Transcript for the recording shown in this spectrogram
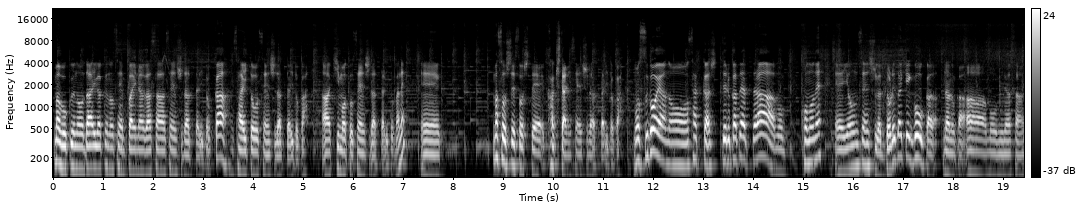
まあ、僕の大学の先輩長澤選手だったりとか斉藤選手だったりとかあ木本選手だったりとかね、えーまあ、そしてそして柿谷選手だったりとかもうすごい、あの、サッカー知ってる方やったらもうこのね、え、4選手がどれだけ豪華なのかあもう皆さん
